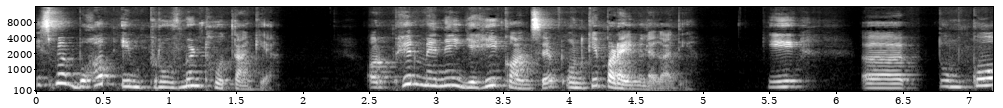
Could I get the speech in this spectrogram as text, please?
इसमें बहुत इम्प्रूवमेंट होता गया। और फिर मैंने यही कॉन्सेप्ट उनकी पढ़ाई में लगा दिया कि तुमको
